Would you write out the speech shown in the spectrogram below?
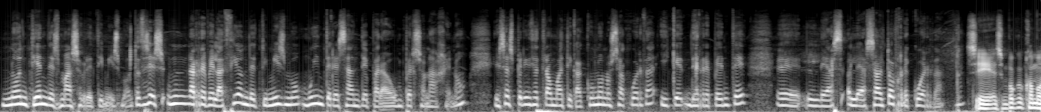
no entiendes más sobre ti mismo. Entonces es una revelación de ti mismo muy interesante para un personaje, ¿no? Esa experiencia traumática que uno no se acuerda y que de repente eh, le, as- le asalta o recuerda. Sí, es un poco como.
